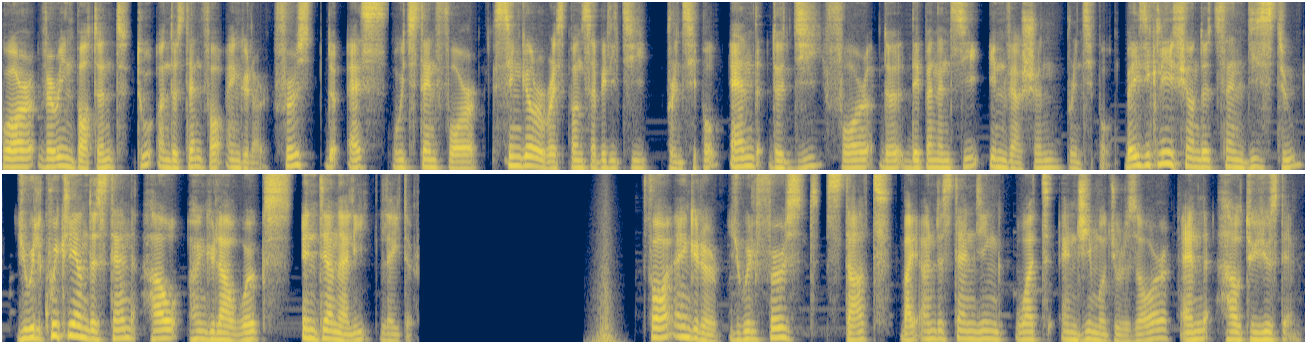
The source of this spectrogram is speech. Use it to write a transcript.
who are very important to understand for Angular. First, the S, which stands for Single Responsibility Principle, and the D for the Dependency Inversion Principle. Basically, if you understand these two, you will quickly understand how Angular works internally later. For Angular, you will first start by understanding what ng modules are and how to use them.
